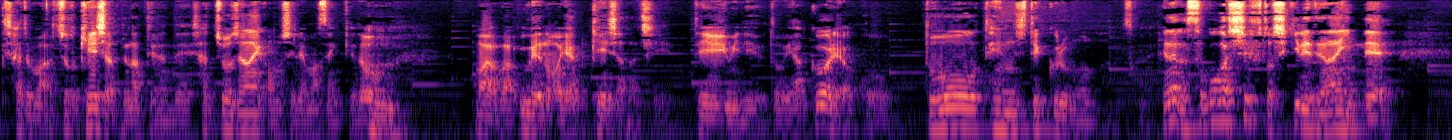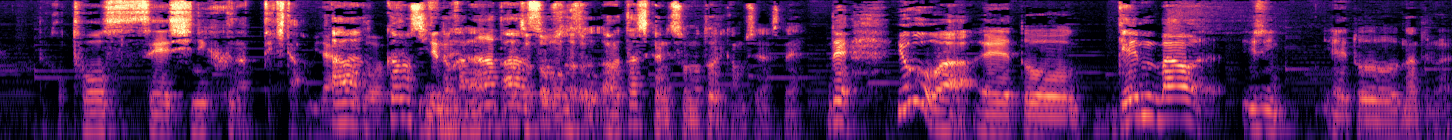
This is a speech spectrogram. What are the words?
う、社長、まあちょっと経営者ってなってるんで、社長じゃないかもしれませんけど、うんまあやっぱ上の役経営者たちっていう意味で言うと、役割はこう、どう転じてくるものなんですかね。なんかそこがシフトしきれてないんで、統制しにくくなってきたみたいなことをかもし言って。るのかなとかちょっと思ったと確かにその通りかもしれないですね。で、要は、えっ、と、現場、要するに、えっ、と、なんていうの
